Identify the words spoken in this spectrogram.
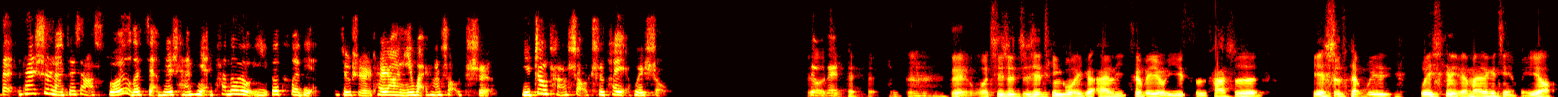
但但是呢，就像所有的减肥产品，它都有一个特点，就是它让你晚上少吃，你正常少吃，它也会瘦，对不对？对我其实之前听过一个案例，特别有意思，他是也是在微微信里面卖了个减肥药，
